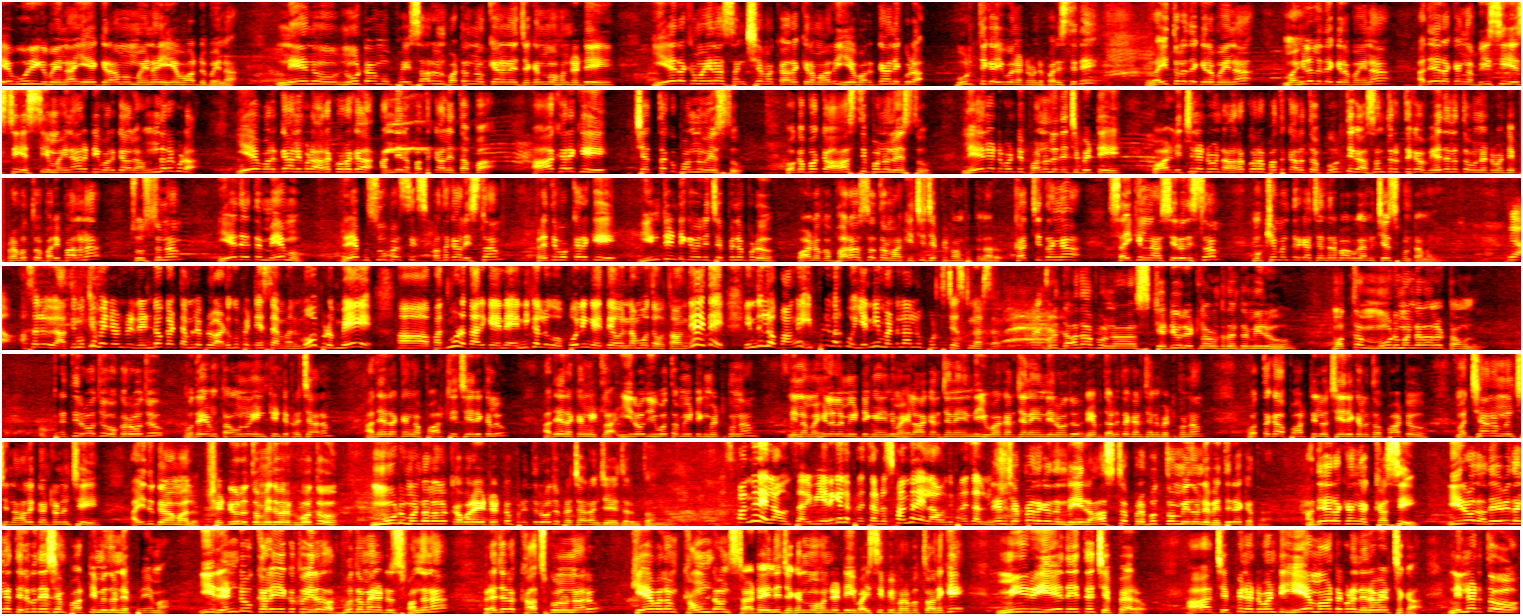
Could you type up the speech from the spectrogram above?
ఏ ఊరికి పోయినా ఏ గ్రామం పోయినా ఏ వార్డు పోయినా. నేను నూట ముప్పై సార్లు బటన్ నొక్కాననే జగన్మోహన్ రెడ్డి ఏ రకమైన సంక్షేమ కార్యక్రమాలు ఏ వర్గానికి కూడా పూర్తిగా ఇవ్వనటువంటి పరిస్థితి. రైతుల దగ్గర పోయినా మహిళల దగ్గర పోయినా అదే రకంగా బీసీ ఎస్టీ ఎస్సీ మైనారిటీ వర్గాలు అందరూ కూడా ఏ వర్గానికి కూడా అరకొరగా అందిన పథకాలే తప్ప ఆఖరికి చెత్తకు పన్ను వేస్తూ ఒక పక్క ఆస్తి పన్నులు వేస్తూ లేనటువంటి పన్నులు తెచ్చిపెట్టి వాళ్ళు ఇచ్చినటువంటి అరకొర పథకాలతో పూర్తిగా అసంతృప్తిగా వేదనతో ఉన్నటువంటి ప్రభుత్వ పరిపాలన చూస్తున్నాం. ఏదైతే మేము రేపు సూపర్ సిక్స్ పథకాలు ఇస్తాం ప్రతి ఒక్కరికి ఇంటింటికి వెళ్ళి చెప్పినప్పుడు వాళ్ళు ఒక భరోసాతో మాకు ఇచ్చి చెప్పి పంపుతున్నారు. ఖచ్చితంగా సైకిల్ని ఆశీర్వదిస్తాం. ముఖ్యమంత్రిగా చంద్రబాబు గారిని చేసుకుంటామని. యా అసలు అతి ముఖ్యమైనటువంటి రెండో ఘట్టంలో ఇప్పుడు అడుగు పెట్టేశాం మనము. ఇప్పుడు మే పదమూడో తారీఖు అయిన ఎన్నికలు పోలింగ్ అయితే నమోదవుతా ఉంది అయితే ఇందులో భాగంగా ఇప్పటి వరకు ఎన్ని మండలాలు పూర్తి చేసుకున్నారు సార్? ఇప్పుడు దాదాపు నా షెడ్యూల్ ఎట్లా ఉంటుందంటే మీరు మొత్తం మూడు మండలాలు టౌన్. ప్రతిరోజు ఒకరోజు ఉదయం టౌన్ ఇంటింటి ప్రచారం అదే రకంగా పార్టీ చేరికలు అదే రకంగా ఇట్లా ఈరోజు యువత మీటింగ్ పెట్టుకున్నాం. నిన్న మహిళల మీటింగ్ అయింది మహిళా గర్జన అయింది యువ గర్జన అయింది ఈరోజు రేపు దళిత గర్జన పెట్టుకున్నాం. కొత్తగా పార్టీలో చేరికలతో పాటు మధ్యాహ్నం నుంచి నాలుగు గంటల నుంచి ఐదు గ్రామాలు షెడ్యూల్ తొమ్మిది వరకు పోతూ మూడు మండలాలు కవర్ అయ్యేటట్టు ప్రతిరోజు ప్రచారం చేయ జరుగుతుంది. స్పందన ఎలా ఉంది సార్? ఇవి ఎన్నికల ప్రచారంలో స్పందన ఎలా ఉంది ప్రజల నేను చెప్పాను కదండి ఈ రాష్ట్ర ప్రభుత్వం మీద ఉండే వ్యతిరేకత అదే రకంగా కసి ఈరోజు అదే విధంగా తెలుగుదేశం పార్టీ మీద ఉండే ప్రేమ ఈ రెండు కలయికతో ఈరోజు అద్భుతమైనటువంటి స్పందన. ప్రజలు కాచుకొని ఉన్నారు. కేవలం కౌంట్ డౌన్ స్టార్ట్ అయింది జగన్మోహన్ రెడ్డి వైసీపీ ప్రభుత్వానికి. మీరు ఏదైతే చెప్పారో ఆ చెప్పినటువంటి ఏ మాట కూడా నెరవేర్చక. నిన్నటితో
